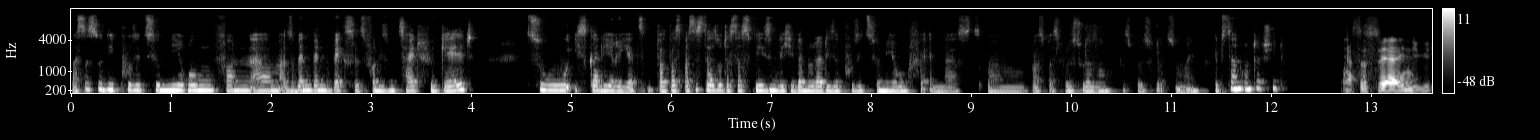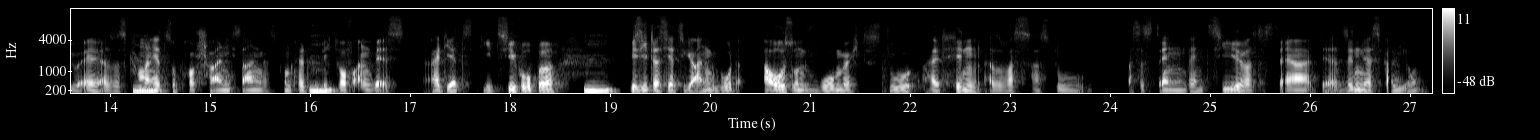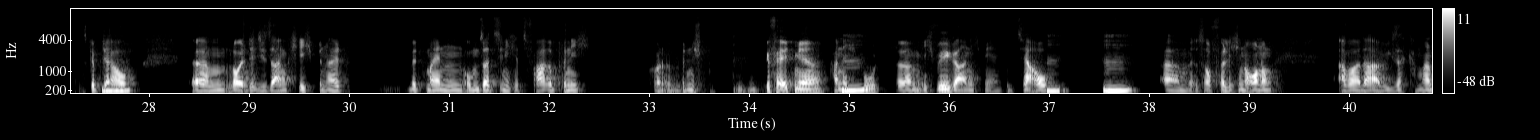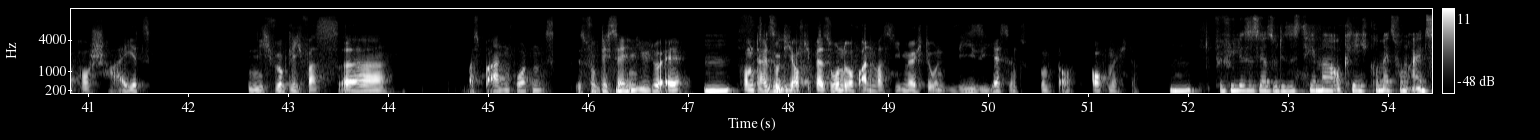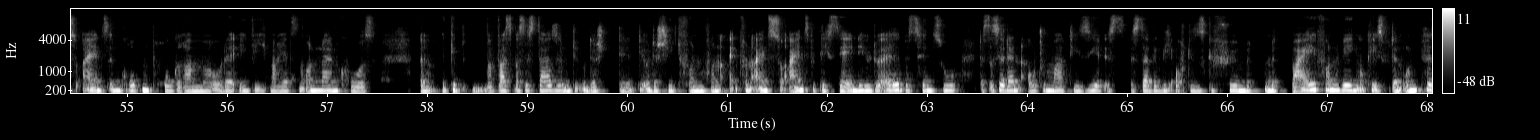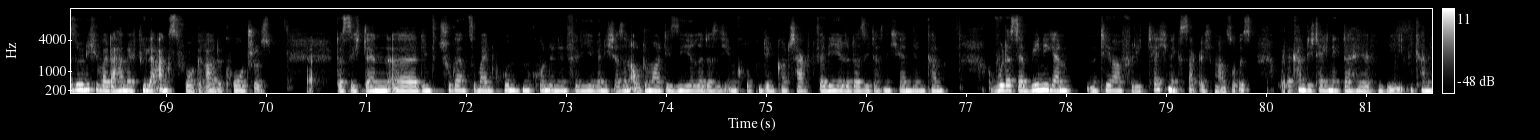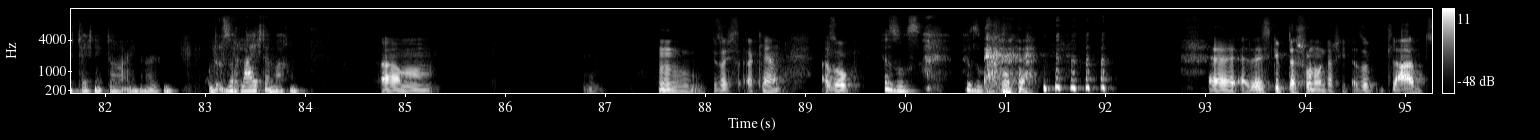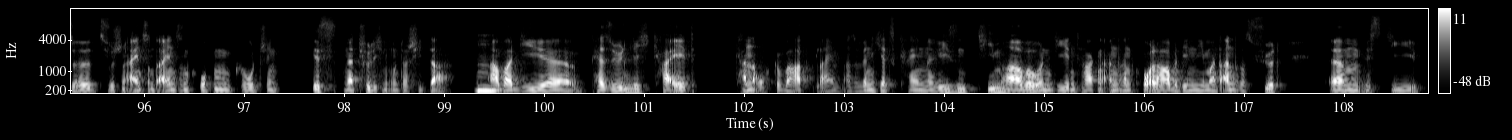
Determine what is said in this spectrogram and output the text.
Was ist so die Positionierung von, ähm, also wenn, wenn du wechselst von diesem Zeit für Geld zu ich skaliere jetzt, was, was ist da so das, das Wesentliche, wenn du da diese Positionierung veränderst? Ähm, was, was würdest du da so, was würdest du dazu meinen? Gibt es da einen Unterschied? Das ist sehr individuell. Also das kann mhm. man jetzt so pauschal nicht sagen. Das kommt halt mhm. wirklich drauf an, wer ist halt jetzt die Zielgruppe. Mhm. Wie sieht das jetzige Angebot aus und wo möchtest du halt hin? Also was hast du, was ist denn dein Ziel? Was ist der, der Sinn der Skalierung? Es gibt ja mhm. auch ähm, Leute, die sagen, okay, ich bin halt mit meinem Umsatz, den ich jetzt fahre, bin ich, bin ich gefällt mir, kann mhm. ich gut, ähm, ich will gar nicht mehr. Gibt es ja auch. Mhm. mhm. Ähm, ist auch völlig in Ordnung. Aber da, wie gesagt, kann man pauschal jetzt nicht wirklich was, äh, was beantworten. Es ist wirklich sehr mhm. individuell. Mhm. Kommt halt also, wirklich auf die Person drauf an, was sie möchte und wie sie es in Zukunft auch, auch möchte. Mhm. Für viele ist es ja so dieses Thema, okay, ich komme jetzt vom 1 zu 1 in Gruppenprogramme oder irgendwie, ich mache jetzt einen Online-Kurs. Äh, was, was ist da so die Unterschied von, von, von 1 zu 1 wirklich sehr individuell bis hin zu, das ist ja dann automatisiert. Ist, ist da wirklich auch dieses Gefühl mit, mit bei, von wegen, okay, es wird dann unpersönlicher, weil da haben ja viele Angst vor, gerade Coaches, ja. dass ich dann äh, den Zugang zu meinen Kunden, Kundinnen verliere, wenn ich das dann automatisiere, dass ich in Gruppen den Kontakt verliere, dass ich das nicht handeln kann. Obwohl das ja weniger ein Thema für die Technik, sag ich mal, so ist. Oder kann die Technik da helfen? Wie, wie kann ich Technik da eingreifen und es auch leichter machen? Ähm, hm, wie soll ich es erklären? Also. Versuch's. Versuch's. äh, es gibt da schon einen Unterschied. Also klar, zwischen 1 und 1 und Gruppencoaching ist natürlich ein Unterschied da. Mhm. Aber die Persönlichkeit kann auch gewahrt bleiben. Also wenn ich jetzt kein Riesenteam habe und jeden Tag einen anderen Call habe, den jemand anderes führt, ähm, ist die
